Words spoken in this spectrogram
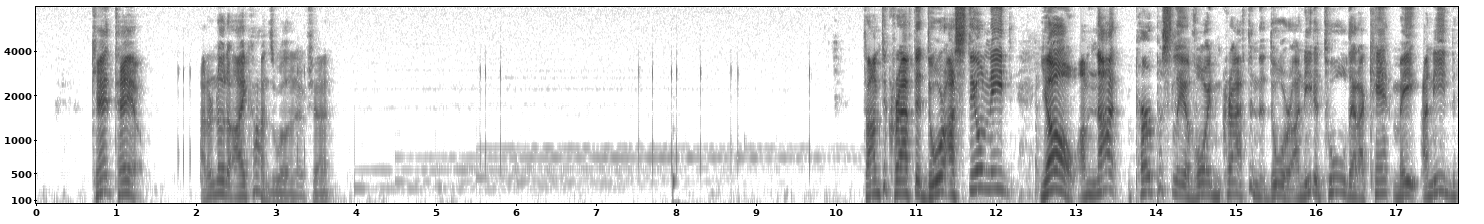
Can't tell. I don't know the icons well enough, chat. Time to craft the door. I still need... Yo, I'm not purposely avoiding crafting the door. I need a tool that I can't make. I need...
